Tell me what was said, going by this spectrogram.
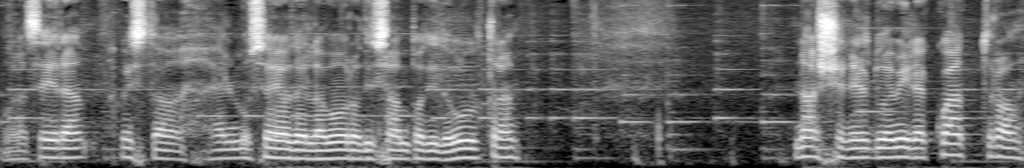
Buonasera, questo è il Museo del Lavoro di San Potito Ultra. Nasce nel 2004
